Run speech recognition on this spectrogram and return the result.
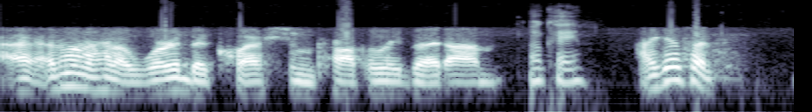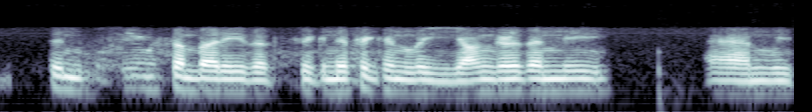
I I don't know how to word the question properly, but um, Okay. I guess I've been seeing somebody that's significantly younger than me, and we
